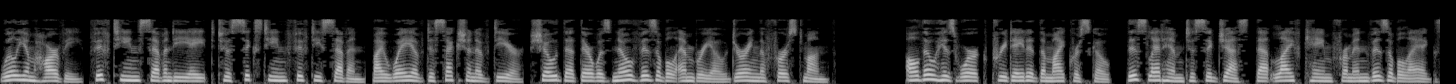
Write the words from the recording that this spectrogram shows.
William Harvey (1578–1657) by way of dissection of deer showed that there was no visible embryo during the first month. Although his work predated the microscope, this led him to suggest that life came from invisible eggs.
